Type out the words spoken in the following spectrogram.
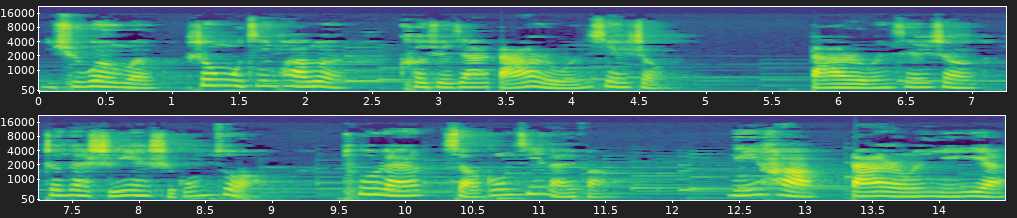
你去问问生物进化论科学家达尔文先生。达尔文先生。正在实验室工作，突然小公鸡来访。您好，达尔文爷爷，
